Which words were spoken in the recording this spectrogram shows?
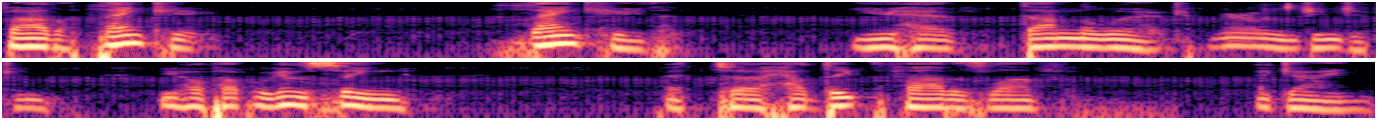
Father, thank you. Thank you that you have done the work. Marilyn and Ginger, can you hop up? We're going to sing at uh, how deep the Father's love again.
